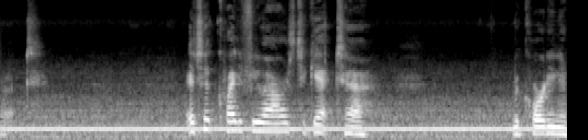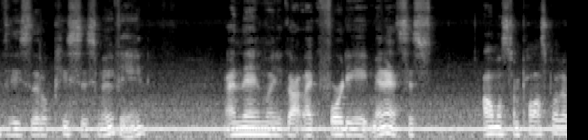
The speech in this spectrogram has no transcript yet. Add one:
But it took quite a few hours to get recording of these little pieces moving. And then when you got like 48 minutes, it's almost impossible to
